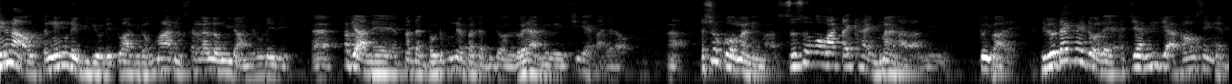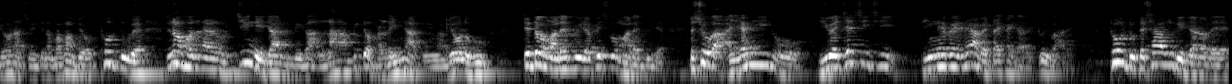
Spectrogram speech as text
နင်္လာကိုတနင်္ဂနွေဗီဒီယိုလေးတွားပြီးတော့မှားပြီးဆက်လက်လုံးမိတာမျိုးလေးတွေအဲအကြနဲ့ပတ်သက်ဗုဒ္ဓဖုနဲ့ပတ်သက်ပြီးတော့လွဲတာမျိုးလေးရှိတဲ့အခါကျတော့အဲတချို့ comment တွေမှာစိုးစိုးဝါးဝါးတိုက်ခိုက်မှန်လာတာလေးတွေတွေ့ပါတယ် ဒီလိုတိုက်ခိုက်တော့လေအကြံပြုချက်အကောင်းစိတ်နဲ့ပြောတာဆိုရင်ကျွန်တော်ဘာမှမပြောထို့တူပဲကျွန်တော် host ကိုကြည့်နေကြလူတွေကလာပြီးတော့ဗလိမ့်တာဆိုရင်မပြောလို့ဘူး TikTok မှာလည်းတွေ့တယ် Facebook မှာလည်းတွေ့တယ်တချို့ကအရင်ကြီးဟိုရည်ရွယ်ချက်ရှိရှိဒီ level တွေကပဲတိုက်ခိုက်တာတွေတွေ့ပါတယ်ထို့အတူတခြားလူတွေကြတော့လည်း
